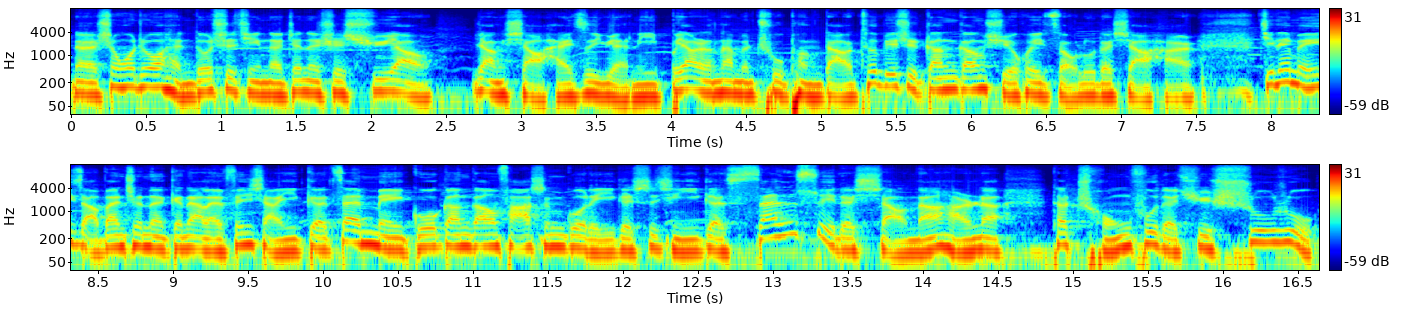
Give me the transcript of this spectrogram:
那生活中很多事情呢，真的是需要让小孩子远离，不要让他们触碰到，特别是刚刚学会走路的小孩。今天美语早班车呢，跟大家来分享一个在美国刚刚发生过的一个事情：一个三岁的小男孩呢，他重复的去输入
